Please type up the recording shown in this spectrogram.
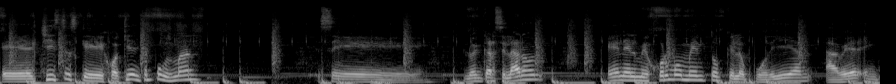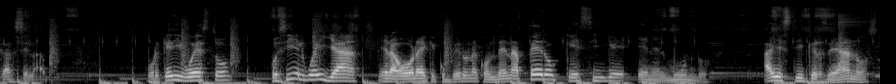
El chiste es que Joaquín Chapo Guzmán se lo encarcelaron en el mejor momento que lo podían haber encarcelado. ¿Por qué digo esto? Pues sí, el güey ya era hora de que cumpliera una condena, pero ¿qué sigue en el mundo? Hay stickers de anos,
